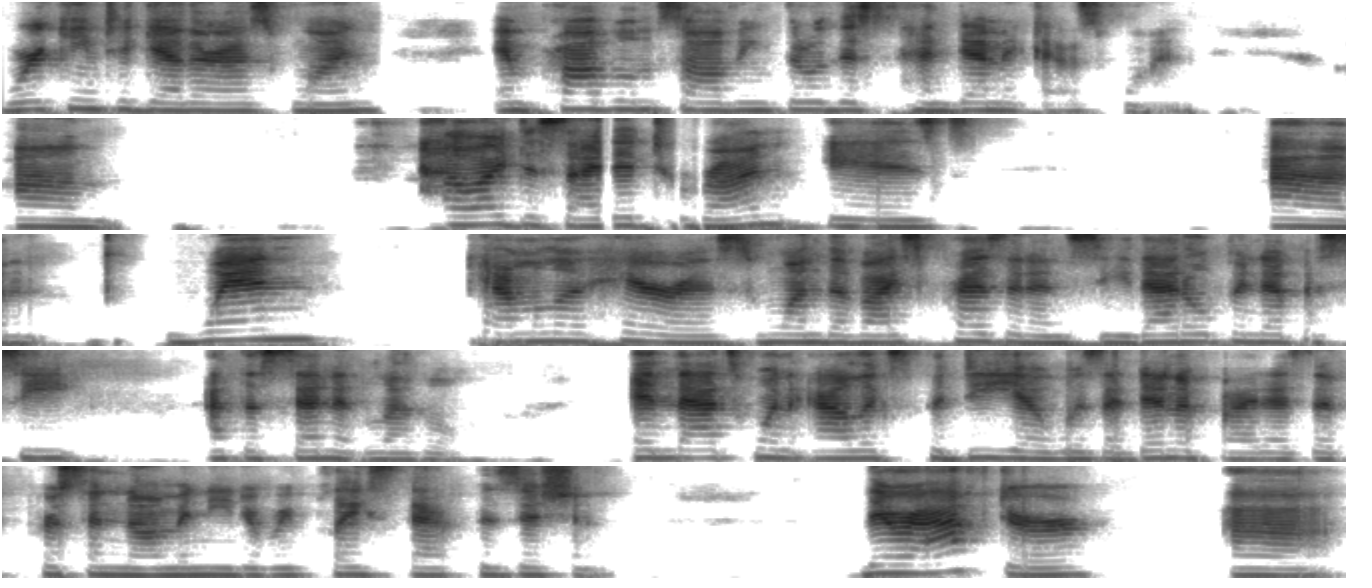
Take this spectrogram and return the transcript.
working together as one, and problem solving through this pandemic as one. Um, how I decided to run is um, when Kamala Harris won the vice presidency, that opened up a seat at the Senate level. And that's when Alex Padilla was identified as the person nominee to replace that position. Thereafter, uh,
